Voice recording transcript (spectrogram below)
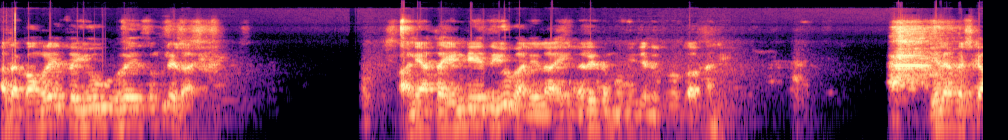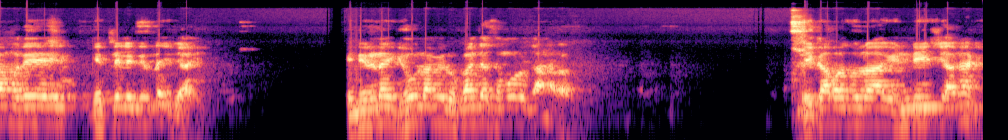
आता काँग्रेसचं युग हे संपलेलं आहे. आणि आता एनडीएचं युग आलेलं आहे नरेंद्र मोदींच्या नेतृत्वाखाली. गेल्या दशकामध्ये घेतलेले निर्णय जे आहेत हे निर्णय घेऊन आम्ही लोकांच्या समोर जाणार आहोत. एका बाजूला एनडीएची आघाडी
